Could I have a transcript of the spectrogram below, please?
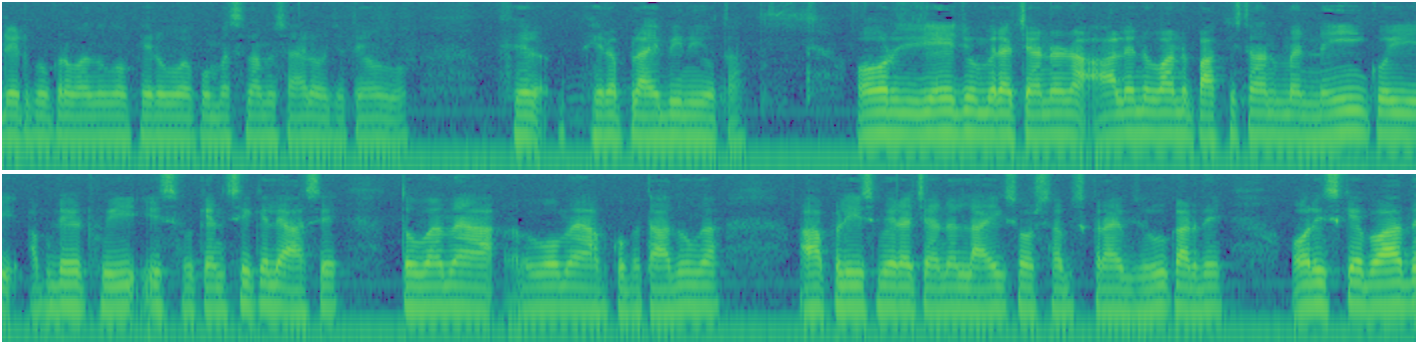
डेट को करवा दूँगा, फिर वो कोई मसला मसाइल हो जाते हैं वो, फिर फिर अप्लाई भी नहीं होता। और ये जो मेरा चैनल है आल इन वन पाकिस्तान, में नई कोई अपडेट हुई इस वैकेंसी के लिहाज से तो वह मैं, वो मैं आपको बता दूँगा। आप प्लीज़ मेरा चैनल लाइक्स और सब्सक्राइब ज़रूर कर दें। और इसके बाद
